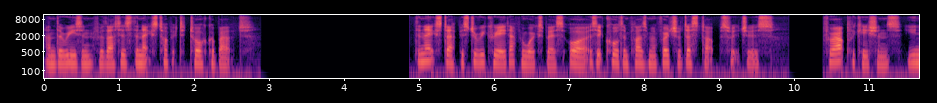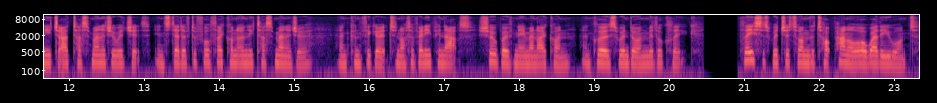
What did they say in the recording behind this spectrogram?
and the reason for that is the next topic to talk about. The next step is to recreate App in Workspace, or as it called in Plasma, Virtual Desktop Switches. For applications, you need to add Task Manager widget instead of default icon only Task Manager, and configure it to not have any pinned apps, show both name and icon, and close window on middle click. Place this widget on the top panel or whether you want.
